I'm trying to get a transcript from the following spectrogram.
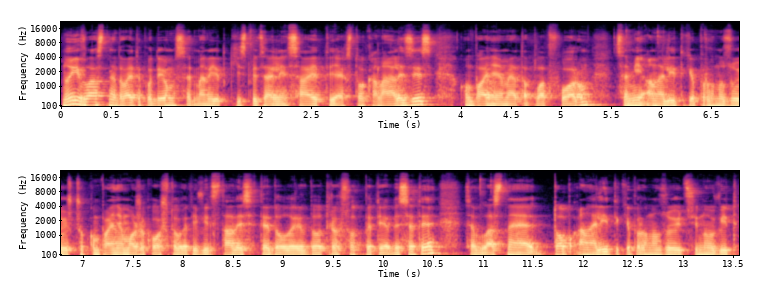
Ну і власне, давайте подивимося. в мене є такі спеціальні сайти, як Stock Analysis, компанія Meta Platform. Самі аналітики прогнозують, що компанія може коштувати від 110 доларів до 350. Це власне топ-аналітики прогнозують ціну від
